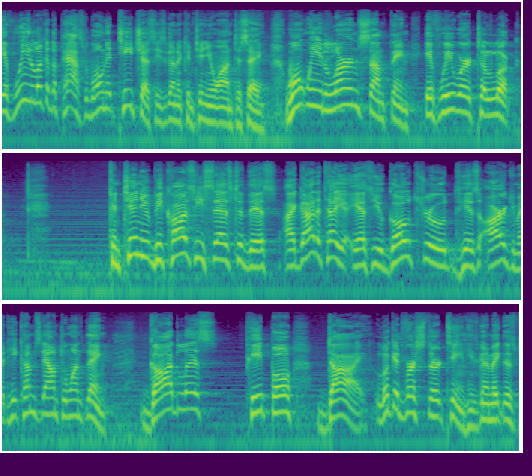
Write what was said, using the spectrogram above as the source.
if we look at the past, won't it teach us? He's going to continue on to say. Won't we learn something if we were to look? Continue, because he says to this, I got to tell you, as you go through his argument, he comes down to one thing godless people die. Look at verse 13. He's going to make this.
